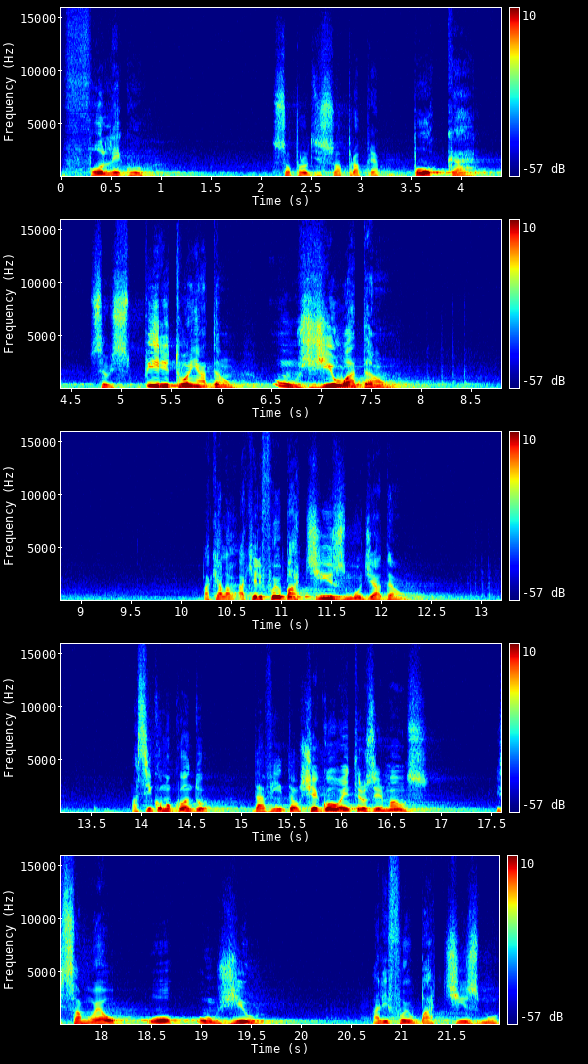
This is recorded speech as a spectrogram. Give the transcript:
o fôlego, soprou de sua própria boca seu espírito em Adão, ungiu Adão. Aquela, aquele foi o batismo de Adão. Assim como quando Davi então chegou entre os irmãos e Samuel o ungiu Ali foi o batismo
